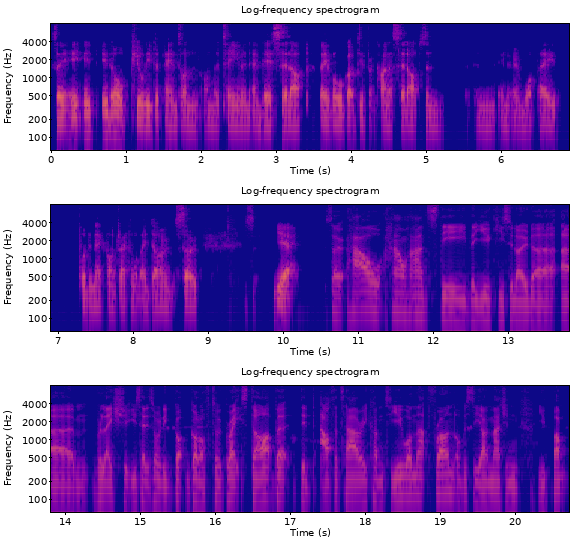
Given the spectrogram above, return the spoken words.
So it, it, it all purely depends on on the team and, and their setup. They've all got different kind of setups and, and and, and what they put in their contract and what they don't. So, yeah. So how how has the the Yuki Tsunoda um, relationship? You said it's already got got off to a great start, but did Alpha AlphaTauri come to you on that front? Obviously, I imagine you've bumped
